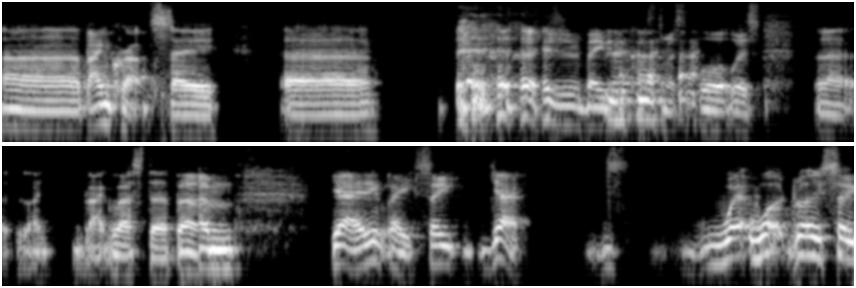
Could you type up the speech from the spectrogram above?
uh, bankrupt. So uh, maybe the customer support was uh, like lackluster. But um, yeah, anyway, so yeah, where, what so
